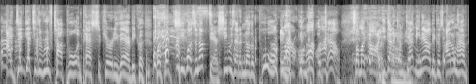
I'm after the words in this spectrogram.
I did get to the rooftop pool and pass security there because, but, but she wasn't up there. She was at another pool in her own hotel. So I'm like, oh, you got to come get me now because I don't have.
